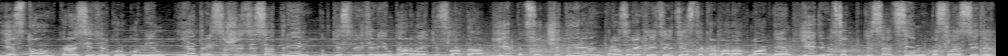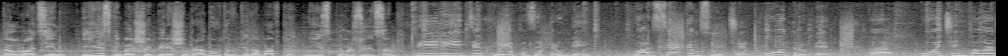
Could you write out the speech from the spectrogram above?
Е100 – краситель куркумин, Е363 – подкислитель янтарная кислота, Е504 – разрыхлитель теста карбонат магния, Е957 – посластитель тауматин. Есть небольшой перечень продуктов, где добавки не используются. Берите хлеб из отрубей. Во всяком случае, отруби э, очень полож...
